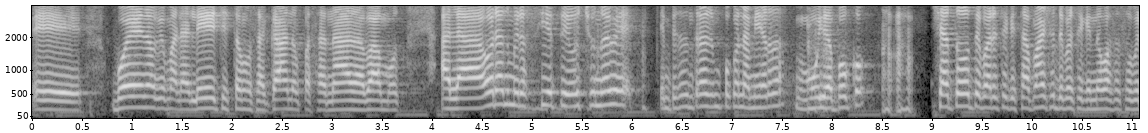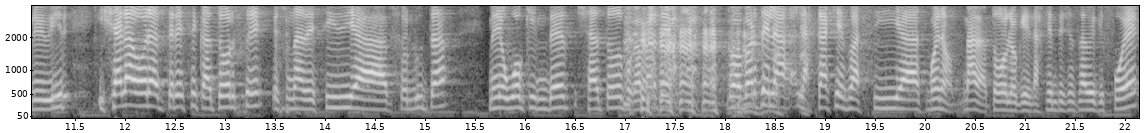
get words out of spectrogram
eh, bueno, qué mala leche, estamos acá, no pasa nada, vamos. A la hora número 7, 8, 9, empiezas a entrar un poco en la mierda, muy de a poco. Ya todo te parece que está mal, ya te parece que no vas a sobrevivir. Y ya a la hora 13, 14 es una desidia absoluta. Medio Walking Dead, ya todo, porque aparte, porque aparte la- las calles vacías, bueno, nada, todo lo que la gente ya sabe que fue,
